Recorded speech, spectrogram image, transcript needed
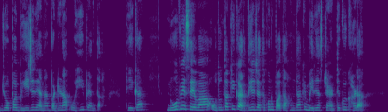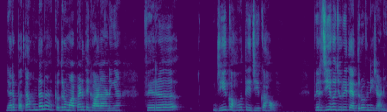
ਜੋ ਆਪਾਂ ਬੀਜਦੇ ਆ ਨਾ, ਵੱਢਣਾ ਉਹੀ ਪੈਂਦਾ। ਠੀਕ ਆ? ਨੂੰ ਵੀ ਸੇਵਾ ਉਦੋਂ ਤੱਕ ਹੀ ਕਰਦੀ ਹੈ, ਜਦ ਤੱਕ ਉਹਨੂੰ ਪਤਾ ਹੁੰਦਾ ਕਿ ਮੇਰੇ ਸਟੈਂਡ ਤੇ ਕੋਈ ਖੜਾ। ਯਾਰ ਪਤਾ ਹੁੰਦਾ ਨਾ ਕਿ ਉਧਰੋਂ ਮਾਂ ਭੈਣ ਤੇ ਗਾਲ ਆਣੀਆਂ ਫਿਰ ਜੀ ਕਹੋ ਤੇ ਜੀ ਕਹੋ ਫਿਰ ਜੀ ਹਜ਼ੂਰੀ ਤੇ ਇਧਰੋਂ ਵੀ ਨਹੀਂ ਜਾਣੀ।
